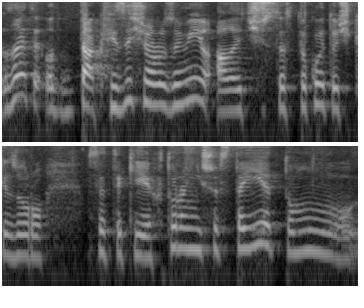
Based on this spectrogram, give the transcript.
знаєте, от так фізично розумію, але чисто з такої точки зору, все таки, хто раніше встає, тому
